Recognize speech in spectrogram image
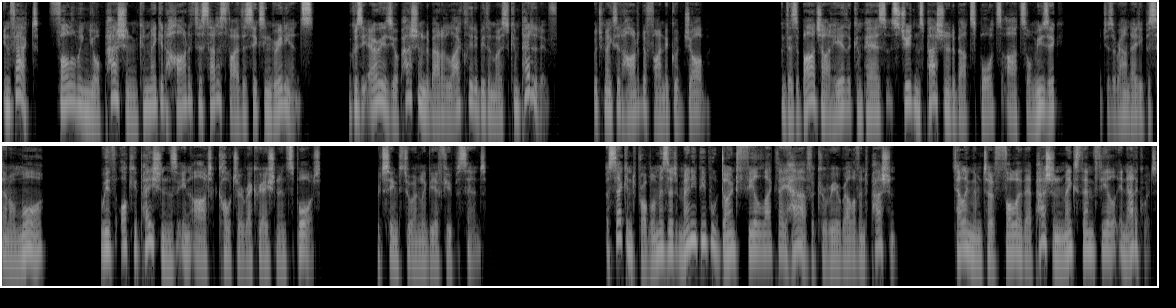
In fact, following your passion can make it harder to satisfy the six ingredients, because the areas you're passionate about are likely to be the most competitive, which makes it harder to find a good job. And there's a bar chart here that compares students passionate about sports, arts, or music, which is around 80% or more, with occupations in art, culture, recreation, and sport, which seems to only be a few percent. A second problem is that many people don't feel like they have a career relevant passion. Telling them to follow their passion makes them feel inadequate.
